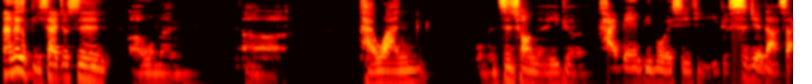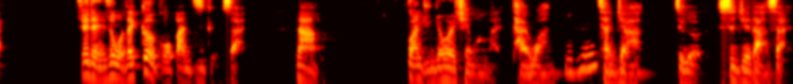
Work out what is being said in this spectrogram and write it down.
那那个比赛就是呃我们呃台湾我们自创的一个台北 B Boy City 一个世界大赛，所以等于说我在各国办资格赛，那冠军就会前往来台湾参加这个世界大赛、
